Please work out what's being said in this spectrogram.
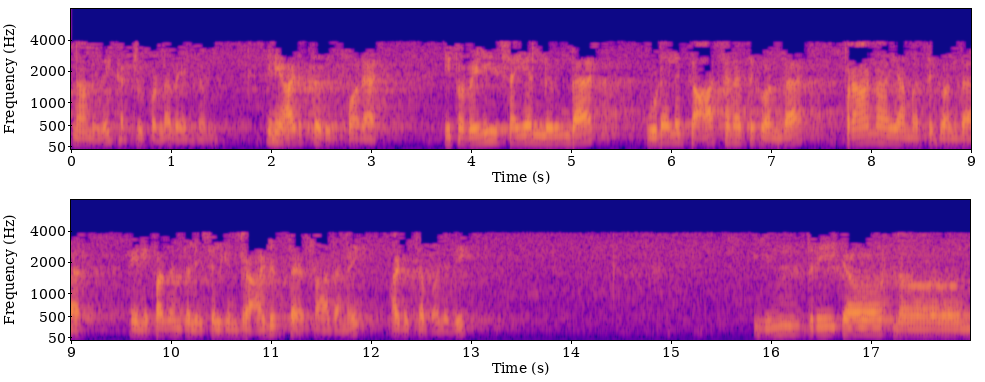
நாம் இதை கற்றுக்கொள்ள வேண்டும். இனி அடுத்தது போறார். இப்ப வெளி செயல் இருந்தார் உடலுக்கு ஆசனத்துக்கு வந்தார் பிராணாயாமத்துக்கு வந்தார். இனி பதஞ்சலி செல்கின்ற அடுத்த சாதனை அடுத்த பகுதி இந்திரியானாம்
